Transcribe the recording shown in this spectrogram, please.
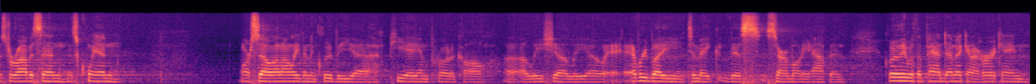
Mr. Robinson, Ms. Quinn, Marcel, and I'll even include the uh, PA and protocol, uh, Alicia, Leo, everybody to make this ceremony happen. Clearly with a pandemic and a hurricane,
